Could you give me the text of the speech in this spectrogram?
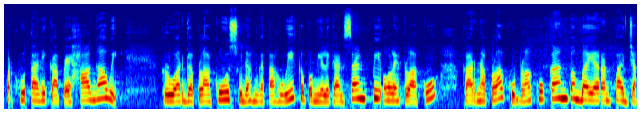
perhutani KPH Ngawi Keluarga pelaku sudah mengetahui kepemilikan Senpi oleh pelaku karena pelaku melakukan pembayaran pajak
